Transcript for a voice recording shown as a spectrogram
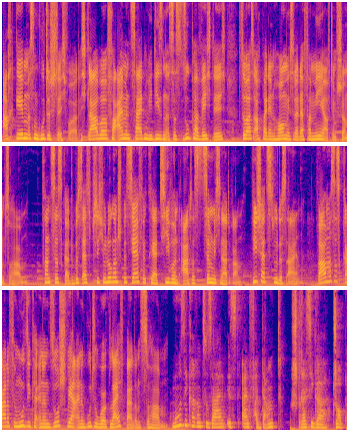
Acht geben ist ein gutes Stichwort. Ich glaube, vor allem in Zeiten wie diesen ist es super wichtig, sowas auch bei den Homies oder der Familie auf dem Schirm zu haben. Franziska, du bist als Psychologin speziell für Kreative und Artists ziemlich nah dran. Wie schätzt du das ein? Warum ist es gerade für MusikerInnen so schwer, eine gute Work-Life-Balance zu haben? Musikerin zu sein ist ein verdammt stressiger Job.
